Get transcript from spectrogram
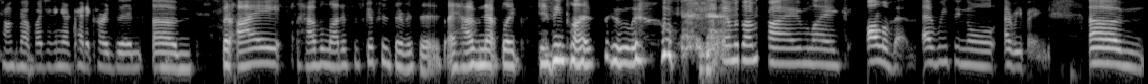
talk about budgeting our credit cards in. Um, but I have a lot of subscription services. I have Netflix, Disney Plus, Hulu, Amazon Prime, like all of them, every single everything. Um,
